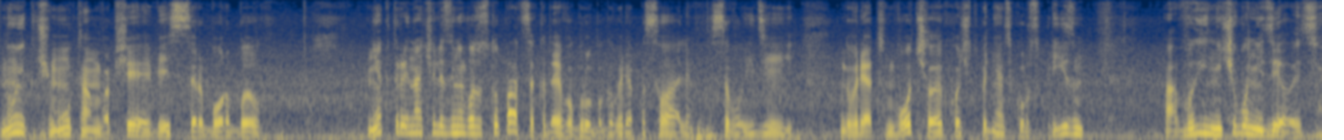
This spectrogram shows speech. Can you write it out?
Ну и к чему там вообще весь сырбор был? Некоторые начали за него заступаться, когда его, грубо говоря, посылали с его идеей. Говорят, вот, человек хочет поднять курс призм, а вы ничего не делаете.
